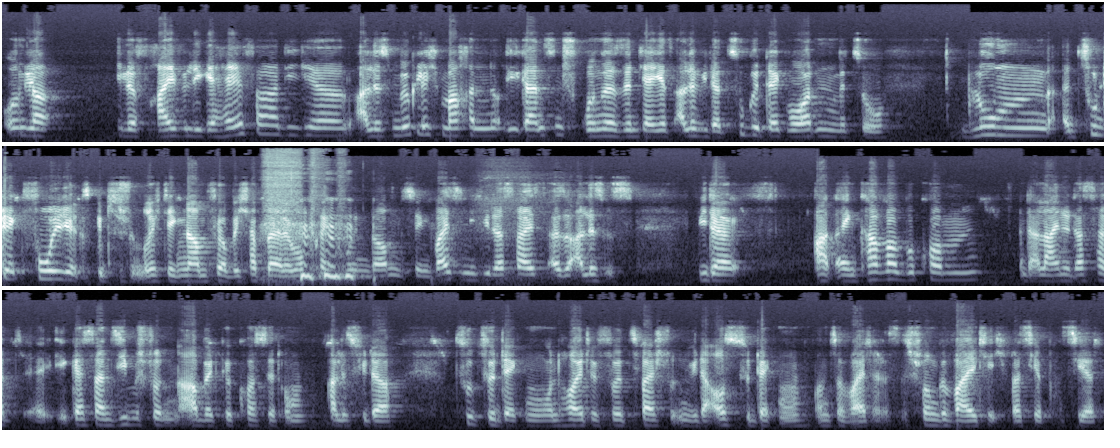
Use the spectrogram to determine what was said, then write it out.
unglaublich viele freiwillige Helfer, die hier alles möglich machen. Die ganzen Sprünge sind ja jetzt alle wieder zugedeckt worden mit so Blumen, Zudeckfolie. Das gibt es schon einen richtigen Namen für, aber ich habe leider überhaupt keinen grünen Namen, deswegen weiß ich nicht, wie das heißt. Also alles ist wieder, hat ein Cover bekommen. Und alleine das hat äh, gestern sieben Stunden Arbeit gekostet, um alles wieder zuzudecken und heute für zwei Stunden wieder auszudecken und so weiter. Das ist schon gewaltig, was hier passiert.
